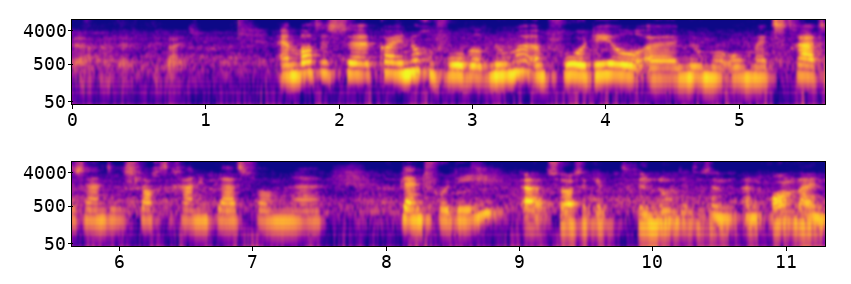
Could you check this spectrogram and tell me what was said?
elke device. En wat is, uh, kan je nog een voorbeeld noemen, een voordeel uh, noemen om met Stratus aan de slag te gaan in plaats van uh, Plant4D? zoals ik heb genoemd, het is een, een online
